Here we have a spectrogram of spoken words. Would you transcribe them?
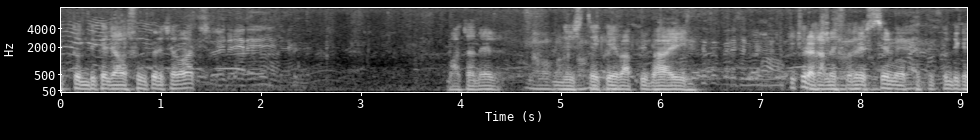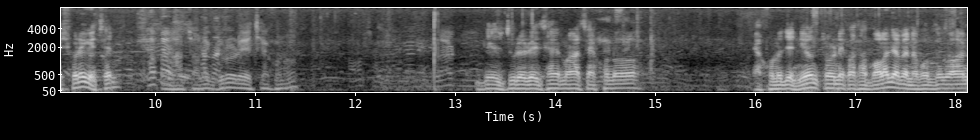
উত্তর দিকে যাওয়া শুরু করেছে মাছ। মাচানের নিচ থেকে বাপি ভাই কিছুটা টানে সরে এসছেন ও উত্তর দিকে সরে গেছেন? মাছ অনেক দূরে রয়েছে এখনও। বেশ দূরে রয়েছে মাছ এখনও। এখনও যে নিয়ন্ত্রণের কথা বলা যাবে না বন্ধুগণ।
